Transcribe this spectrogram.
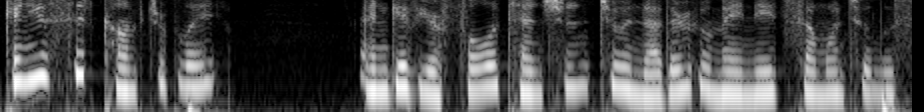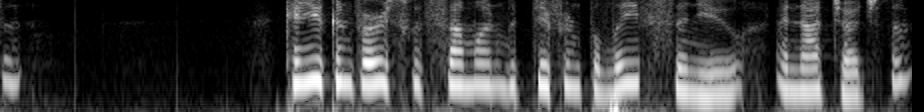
Can you sit comfortably and give your full attention to another who may need someone to listen? Can you converse with someone with different beliefs than you and not judge them?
